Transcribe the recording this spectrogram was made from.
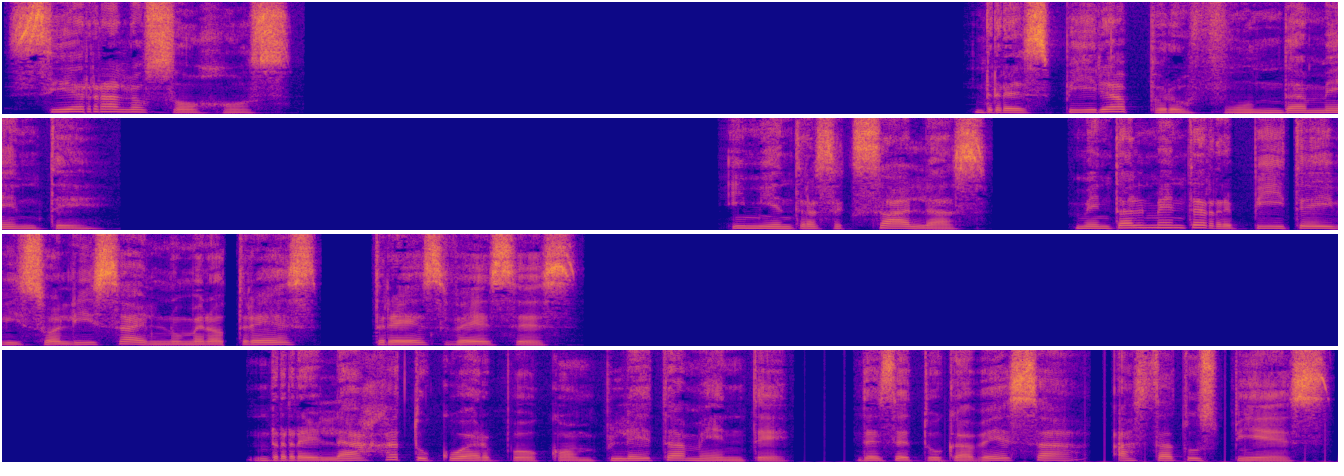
Cierra los ojos. Respira profundamente. Y mientras exhalas, mentalmente repite y visualiza el número 3 tres veces. Relaja tu cuerpo completamente desde tu cabeza hasta tus pies.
